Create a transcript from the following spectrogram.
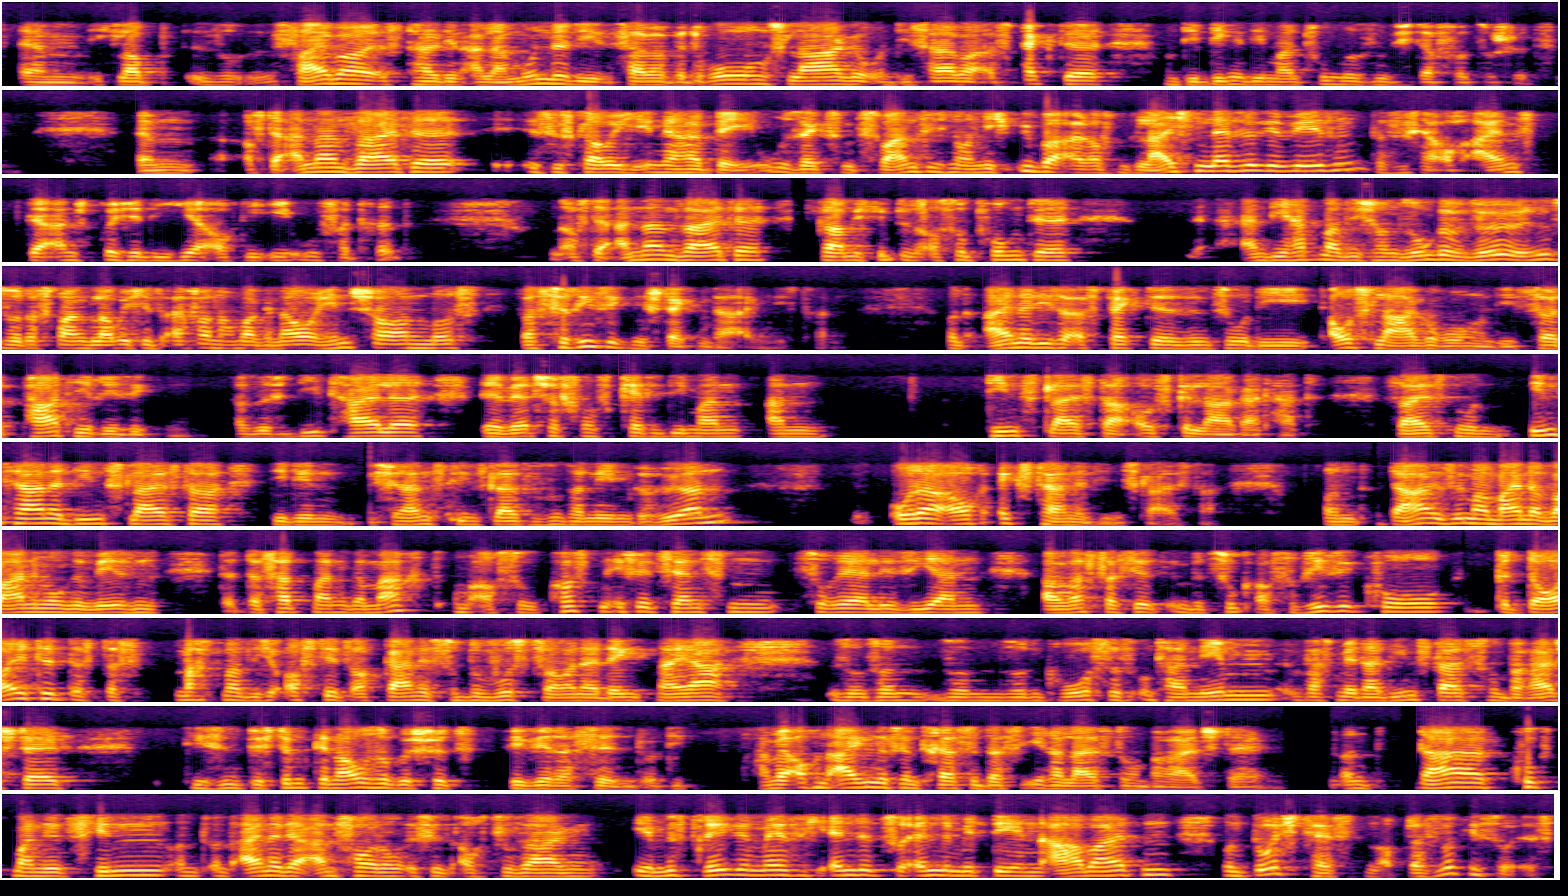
Ähm, ich glaube, so Cyber ist halt in aller Munde, die Cyberbedrohungslage und die Cyberaspekte und die Dinge, die man tun muss, um sich davor zu schützen. Ähm, auf der anderen Seite ist es, glaube ich, innerhalb der EU 26 noch nicht überall auf dem gleichen Level gewesen. Das ist ja auch eins der Ansprüche, die hier auch die EU vertritt. Und auf der anderen Seite, glaube ich, gibt es auch so Punkte, an die hat man sich schon so gewöhnt, so dass man, glaube ich, jetzt einfach nochmal genauer hinschauen muss, was für Risiken stecken da eigentlich drin. Und einer dieser Aspekte sind so die Auslagerungen, die Third-Party-Risiken. Also die Teile der Wertschöpfungskette, die man an Dienstleister ausgelagert hat sei es nun interne Dienstleister, die den Finanzdienstleistungsunternehmen gehören, oder auch externe Dienstleister. Und da ist immer meine Wahrnehmung gewesen, das hat man gemacht, um auch so Kosteneffizienzen zu realisieren. Aber was das jetzt in Bezug auf Risiko bedeutet, das, das macht man sich oft jetzt auch gar nicht so bewusst, weil man da denkt, na ja, so, so, ein, so, ein, so ein großes Unternehmen, was mir da Dienstleistungen bereitstellt, die sind bestimmt genauso geschützt, wie wir das sind. Und die haben ja auch ein eigenes Interesse, dass sie ihre Leistungen bereitstellen. Und da guckt man jetzt hin und, und eine der Anforderungen ist jetzt auch zu sagen, ihr müsst regelmäßig Ende zu Ende mit denen arbeiten und durchtesten, ob das wirklich so ist.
